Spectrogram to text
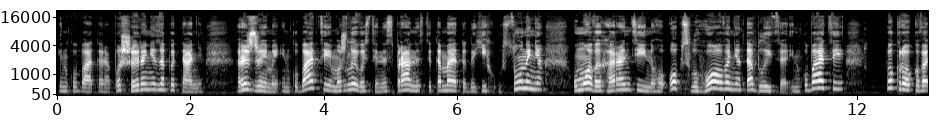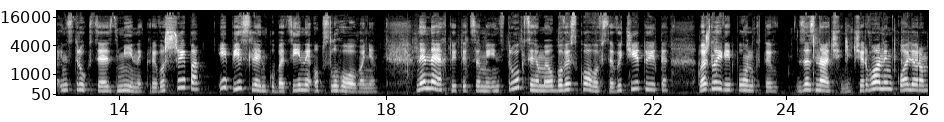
інкубатора, поширені запитання, режими інкубації, можливості несправності та методи їх усунення, умови гарантійного обслуговування, таблиця інкубації, покрокова інструкція зміни кривошипа і післяінкубаційне обслуговування. Не нехтуйте цими інструкціями, обов'язково все вичитуєте. Важливі пункти зазначені червоним кольором.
